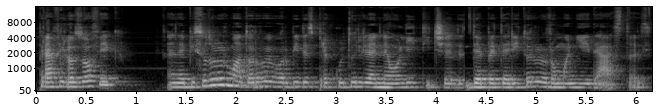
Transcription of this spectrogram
Prea filozofic? În episodul următor voi vorbi despre culturile neolitice de pe teritoriul României de astăzi.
